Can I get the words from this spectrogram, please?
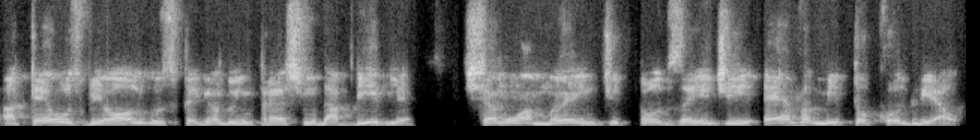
Até os biólogos, pegando o empréstimo da Bíblia, chamam a mãe de todos aí de Eva mitocondrial,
